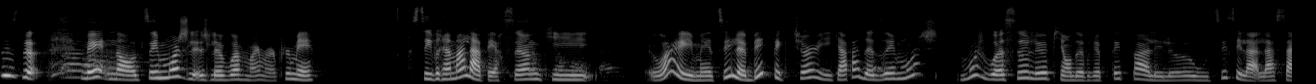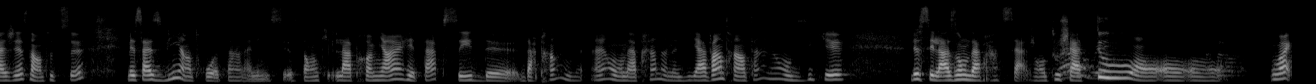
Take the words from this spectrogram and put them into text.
c'est ça. Mais non, tu sais, moi, je, le- je le vois même un peu, mais c'est vraiment la personne qui. Oui, mais tu sais, le big picture, il est capable de dire moi, je, moi, je vois ça, là, puis on devrait peut-être pas aller là. Ou, tu sais, c'est la, la sagesse dans tout ça. Mais ça se vit en trois temps, la ligne 6. Donc, la première étape, c'est d'apprendre. hein. On apprend dans notre vie. Avant 30 ans, là, on dit que là, c'est la zone d'apprentissage. On touche à tout. On, on- on- Ouais,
